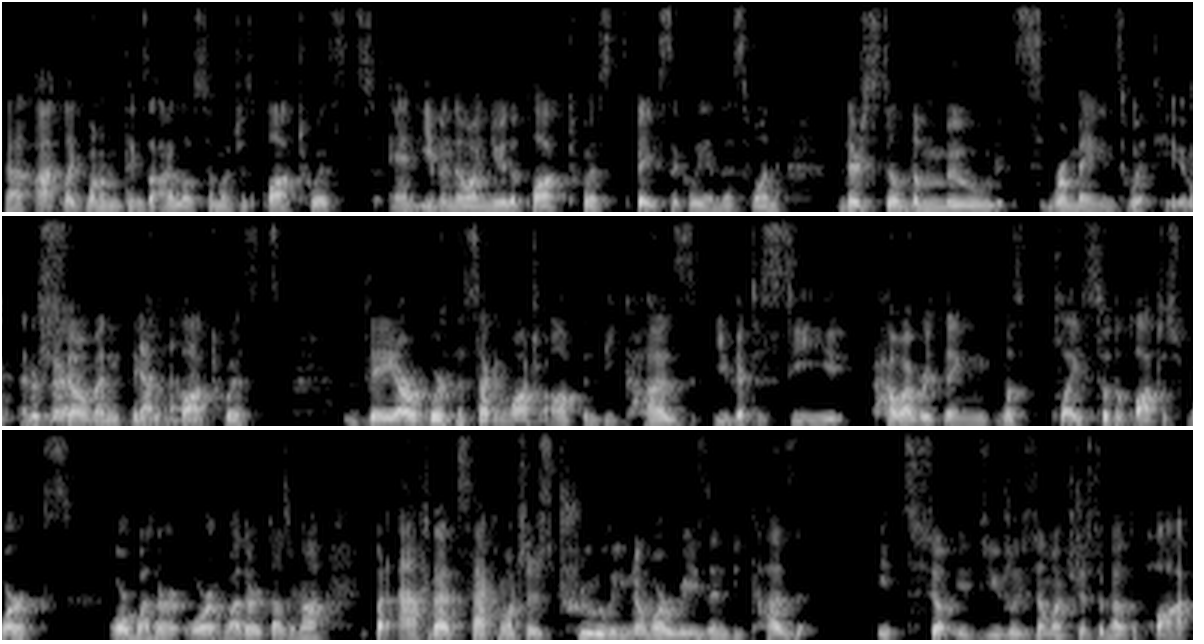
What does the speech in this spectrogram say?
that I like. One of the things that I love so much is plot twists, and even though I knew the plot twists basically in this one, there's still the mood remains with you, and For sure, so many things definitely. with plot twists. They are worth a second watch often because you get to see how everything was placed so the plot just works, or whether or whether it does or not. But after that second watch, there's truly no more reason because it's so it's usually so much just about the plot,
